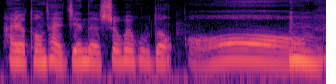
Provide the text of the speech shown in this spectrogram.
还有同侪间的社会互动。哦，嗯，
